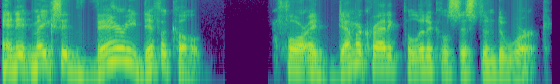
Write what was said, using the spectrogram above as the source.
And it makes it very difficult for a democratic political system to work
